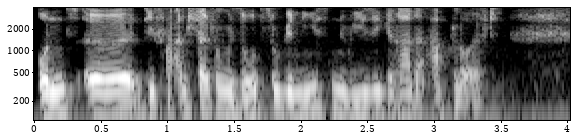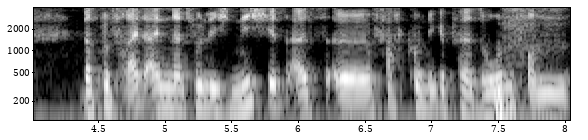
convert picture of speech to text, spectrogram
Und äh, die Veranstaltung so zu genießen, wie sie gerade abläuft. Das befreit einen natürlich nicht jetzt als äh, fachkundige Person von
